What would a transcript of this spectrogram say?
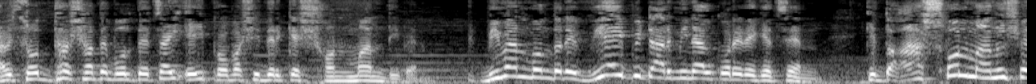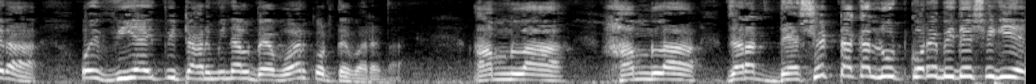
আমি শ্রদ্ধার সাথে বলতে চাই, এই প্রবাসীদেরকে সম্মান দিবেন। বিমানবন্দরে ভিআইপি টার্মিনাল করে রেখেছেন, কিন্তু আসল মানুষেরা ওই ভিআইপি টার্মিনাল ব্যবহার করতে পারে না। আমলা, হামলা, যারা দেশের টাকা লুট করে বিদেশে গিয়ে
